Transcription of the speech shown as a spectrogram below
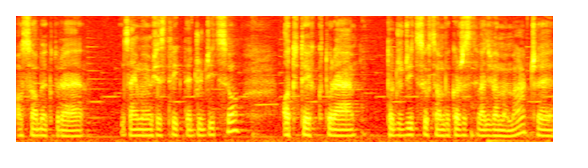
osoby, które zajmują się stricte jiu-jitsu, od tych, które to jiu-jitsu chcą wykorzystywać w MMA? Czy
